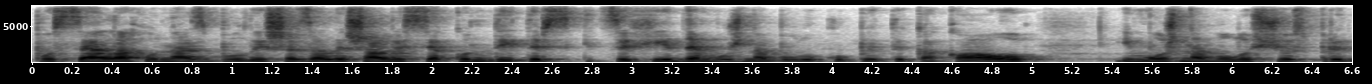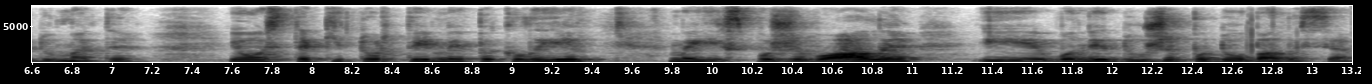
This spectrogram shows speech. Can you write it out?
по селах у нас були ще залишалися кондитерські цехи, де можна було купити какао і можна було щось придумати. І ось такі торти ми пекли, ми їх споживали, і вони дуже подобалися.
